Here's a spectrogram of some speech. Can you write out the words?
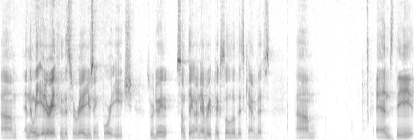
um, and then we iterate through this array using for each. So we're doing something on every pixel of this canvas. Um, and the,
